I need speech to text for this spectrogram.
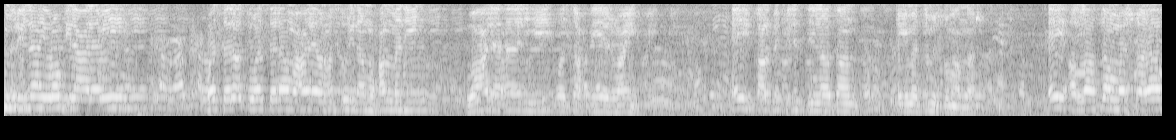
والحمد لله رب العالمين والصلاة والسلام على رسولنا محمد وعلى آله وصحبه ecmaîn. Ey kalbi Filistinli atan kıymetli Müslümanlar! Ey Allah'tan başka Rab,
